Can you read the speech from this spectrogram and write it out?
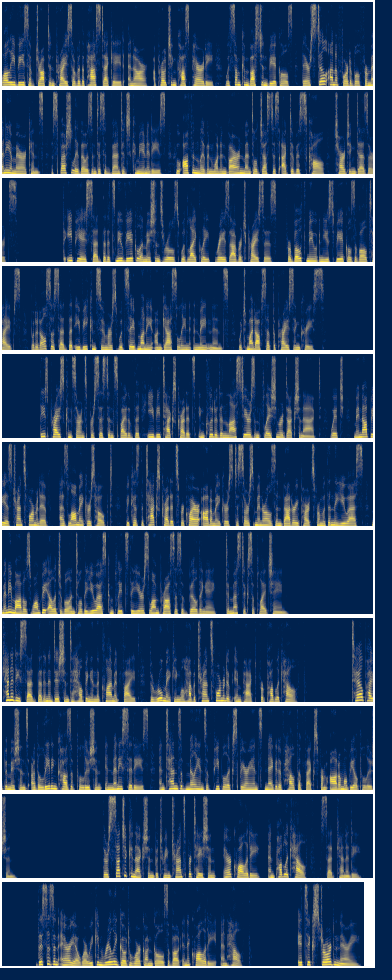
While EVs have dropped in price over the past decade and are approaching cost parity with some combustion vehicles, they are still unaffordable for many Americans, especially those in disadvantaged communities who often live in what environmental justice activists call charging deserts. The EPA said that its new vehicle emissions rules would likely raise average prices for both new and used vehicles of all types, but it also said that EV consumers would save money on gasoline and maintenance, which might offset the price increase. These price concerns persist in spite of the EV tax credits included in last year's Inflation Reduction Act, which may not be as transformative as lawmakers hoped, because the tax credits require automakers to source minerals and battery parts from within the U.S. Many models won't be eligible until the U.S. completes the years long process of building a domestic supply chain. Kennedy said that in addition to helping in the climate fight, the rulemaking will have a transformative impact for public health. Tailpipe emissions are the leading cause of pollution in many cities, and tens of millions of people experience negative health effects from automobile pollution. There's such a connection between transportation, air quality, and public health, said Kennedy. This is an area where we can really go to work on goals about inequality and health. It's extraordinary.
